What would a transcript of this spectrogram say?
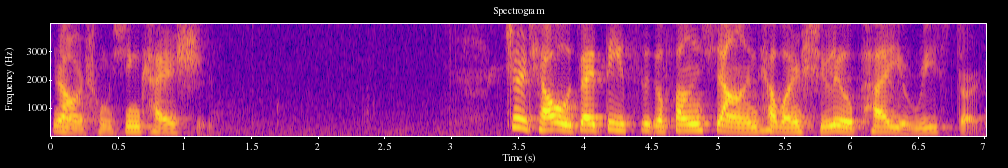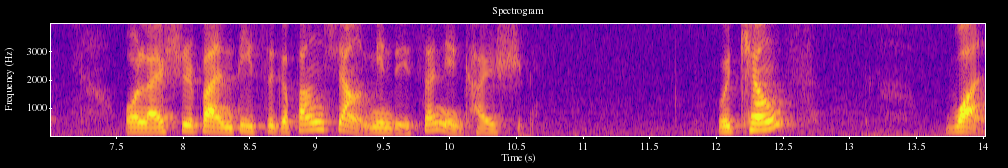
让我重新开始。这条舞在第四个方向跳完十六拍有 restart。我来示范第四个方向，面对三点开始。We count: one,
